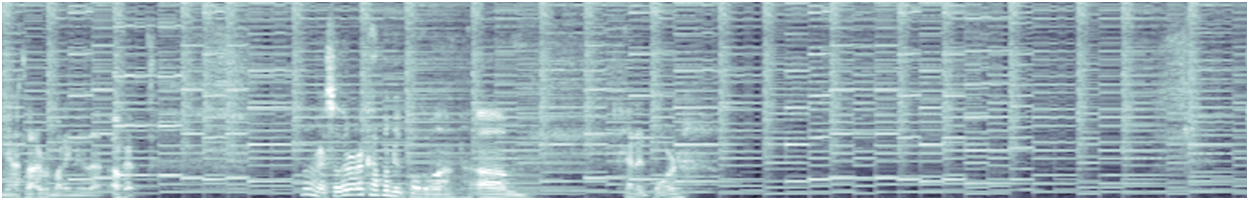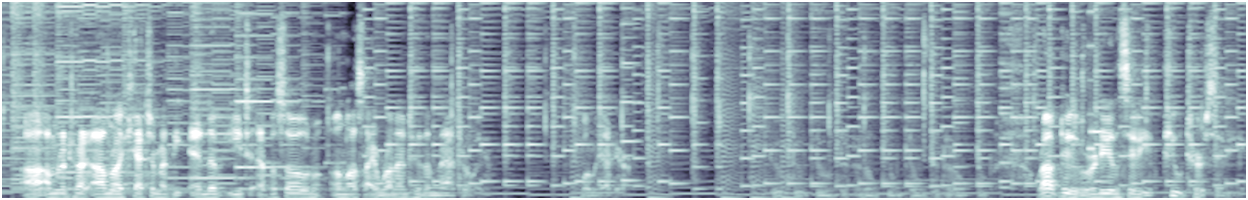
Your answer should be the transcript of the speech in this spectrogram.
I mean, I thought everybody knew that. Okay. Alright, so there are a couple new Pokemon um, headed forward. Uh, I'm gonna try. I'm gonna catch them at the end of each episode, unless I run into them naturally. What do we got here? Route 2, Viridian City, Pewter City.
